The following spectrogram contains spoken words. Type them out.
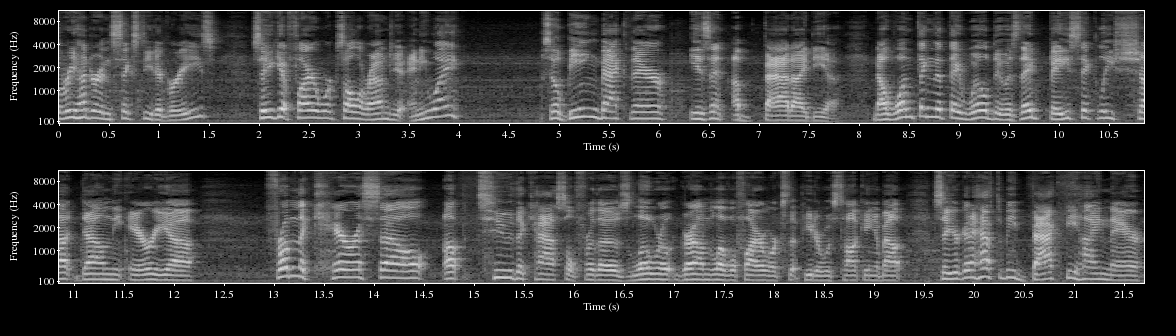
360 degrees, so you get fireworks all around you anyway. So being back there isn't a bad idea. Now, one thing that they will do is they basically shut down the area from the carousel up to the castle for those lower ground level fireworks that Peter was talking about. So you're going to have to be back behind there.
